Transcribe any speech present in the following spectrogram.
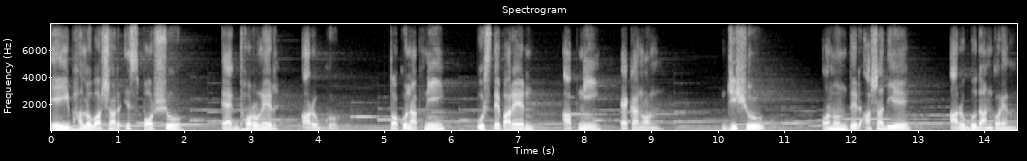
এই ভালোবাসার স্পর্শ এক ধরনের আরোগ্য। তখন আপনি বুঝতে পারেন আপনি একা নন। যিশু অনন্তের আশা দিয়ে আরোগ্য দান করেন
